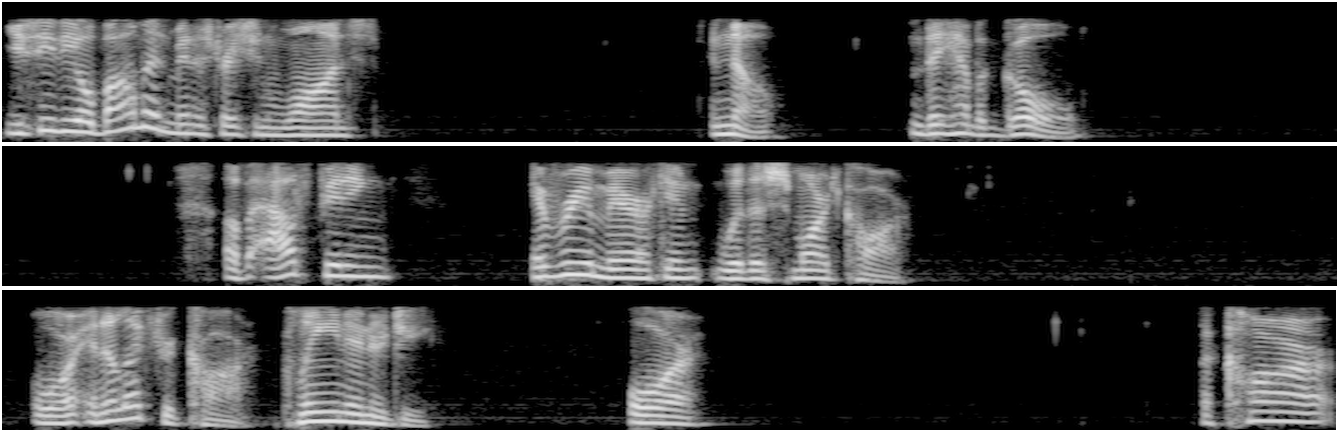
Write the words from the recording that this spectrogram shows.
You see, the Obama administration wants, no, they have a goal of outfitting every American with a smart car or an electric car, clean energy, or a car,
